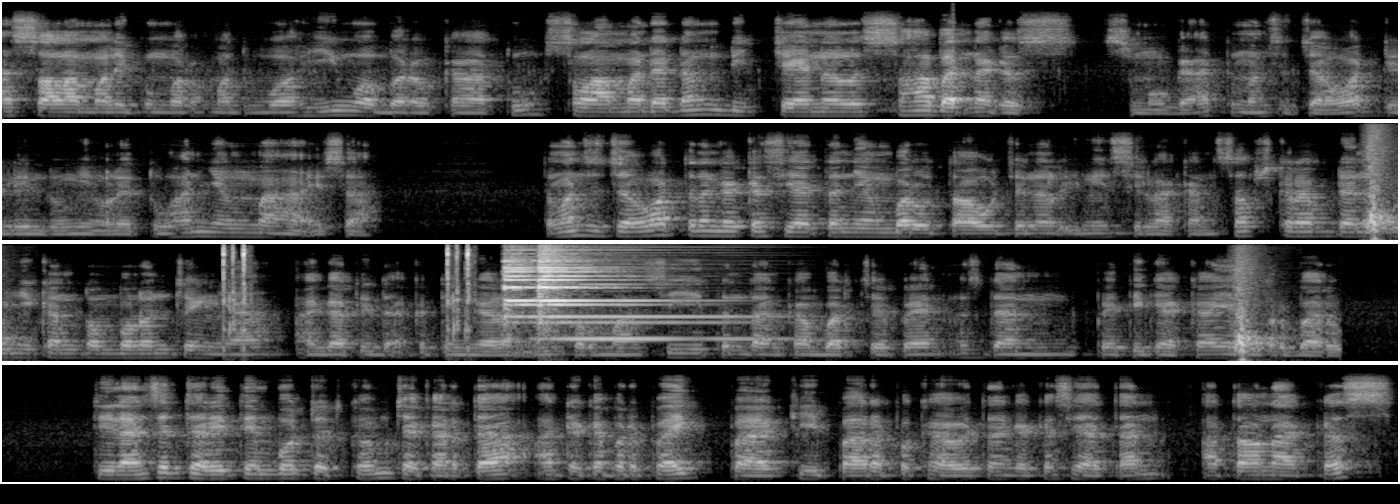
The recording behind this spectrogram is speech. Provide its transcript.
Assalamualaikum warahmatullahi wabarakatuh. Selamat datang di channel Sahabat Nakes Semoga teman sejawat dilindungi oleh Tuhan Yang Maha Esa. Teman sejawat tenaga kesehatan yang baru tahu channel ini silahkan subscribe dan bunyikan tombol loncengnya Agar tidak ketinggalan informasi tentang kabar CPNS dan P3K yang terbaru. Dilansir dari Tempo.com Jakarta, ada kabar baik bagi para pegawai tenaga kesehatan atau nakes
